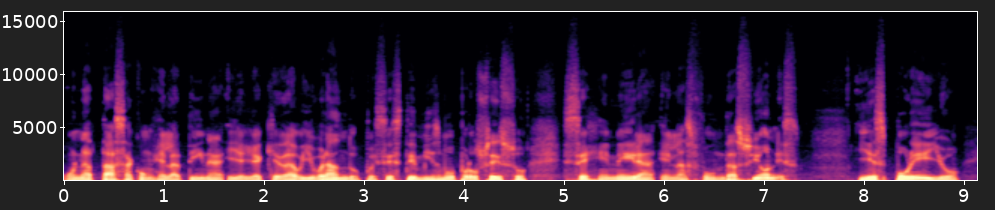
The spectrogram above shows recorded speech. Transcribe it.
una taza con gelatina y ella queda vibrando, pues este mismo proceso se genera en las fundaciones y es por ello que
